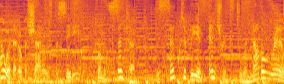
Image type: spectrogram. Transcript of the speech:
Tower that overshadows the city from its center is said to be an entrance to another realm.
